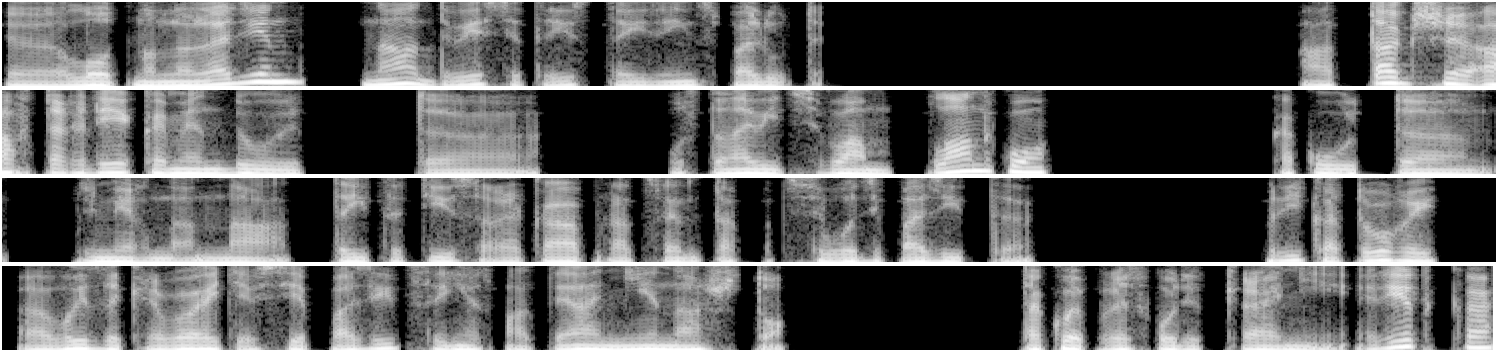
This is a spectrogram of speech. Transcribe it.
э, лот 001 на 200-300 единиц валюты. А также автор рекомендует э, установить вам планку какую-то примерно на 30-40% от всего депозита, при которой а, вы закрываете все позиции, несмотря ни на что. Такое происходит крайне редко,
